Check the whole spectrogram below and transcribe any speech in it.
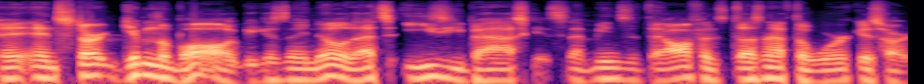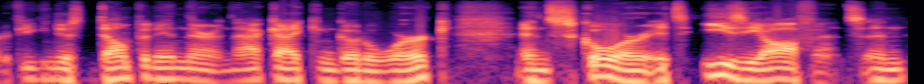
and, and start giving the ball because they know that's easy baskets. That means that the offense doesn't have to work as hard. If you can just dump it in there and that guy can go to work and score, it's easy offense. And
